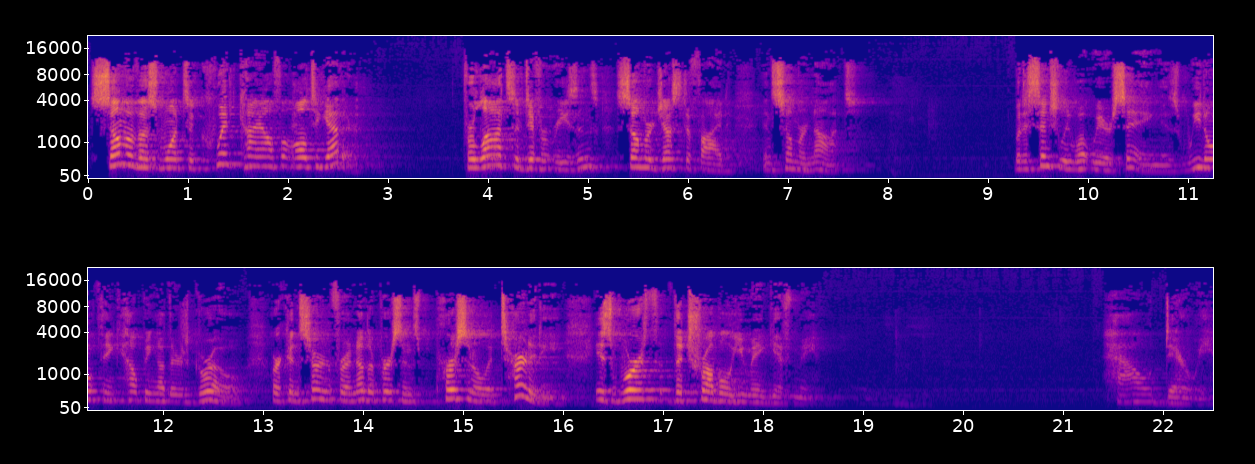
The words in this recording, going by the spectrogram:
Some of us want to quit Chi Alpha altogether for lots of different reasons. Some are justified and some are not. But essentially, what we are saying is we don't think helping others grow or concern for another person's personal eternity is worth the trouble you may give me. How dare we?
